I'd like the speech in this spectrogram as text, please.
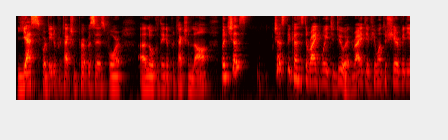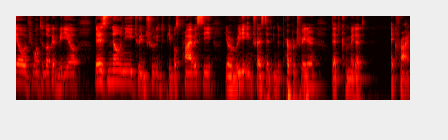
Yes, for data protection purposes, for uh, local data protection law, but just just because it's the right way to do it, right? If you want to share video, if you want to look at video, there's no need to intrude into people's privacy. You're really interested in the perpetrator that committed a crime.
